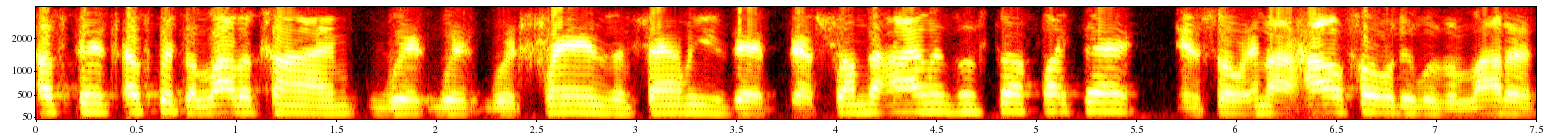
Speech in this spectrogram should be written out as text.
I spent I spent a lot of time with, with, with friends and families that that's from the islands and stuff like that. And so in our household, it was a lot of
